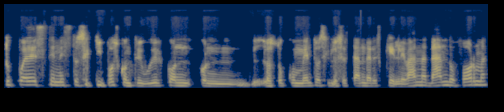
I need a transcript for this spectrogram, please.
tú puedes en estos equipos contribuir con, con los documentos y los estándares que le van dando forma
